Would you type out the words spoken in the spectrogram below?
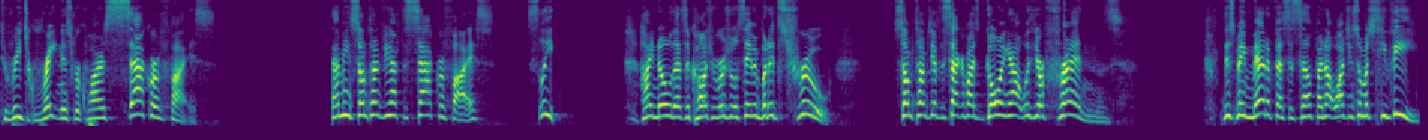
to reach greatness requires sacrifice. That means sometimes you have to sacrifice sleep. I know that's a controversial statement, but it's true. Sometimes you have to sacrifice going out with your friends. This may manifest itself by not watching so much TV.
